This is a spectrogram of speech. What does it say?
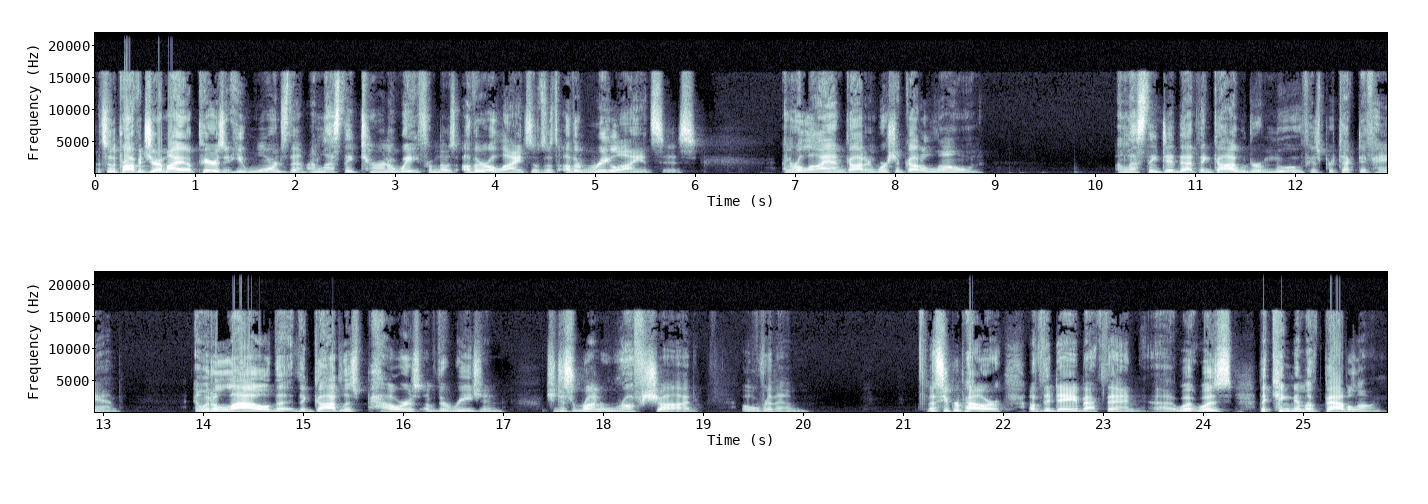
And so the prophet Jeremiah appears and he warns them unless they turn away from those other alliances, those other reliances, and rely on God and worship God alone, unless they did that, then God would remove his protective hand and would allow the, the godless powers of the region to just run roughshod over them. The superpower of the day back then uh, was the kingdom of Babylon,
